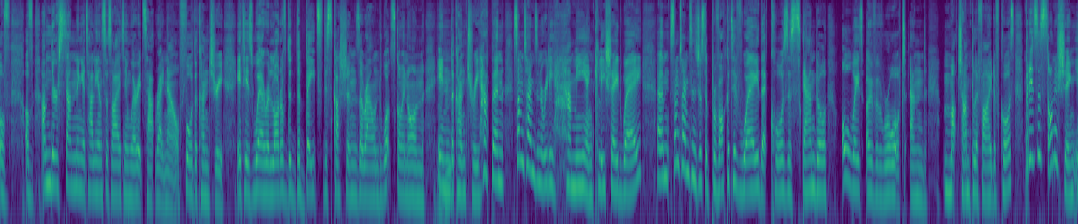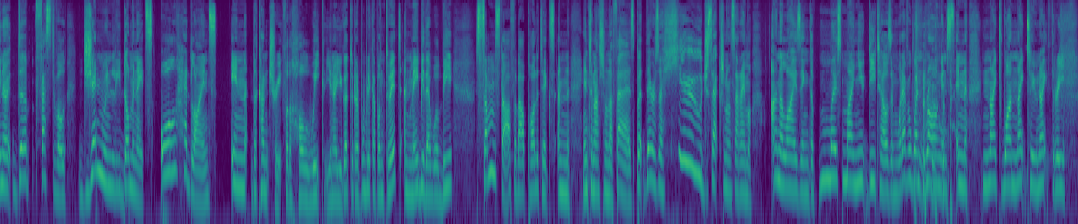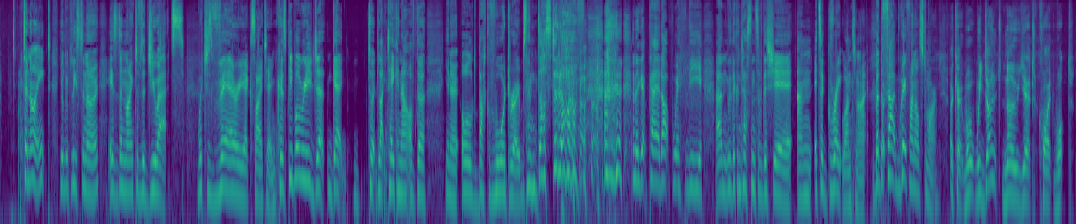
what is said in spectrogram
of of understanding Italian society and where it's at right now for the country. It is where a lot of the debates, discussions around what's going on in the country happen. Sometimes in a really hammy and cliched way. Um, sometimes in just a provocative way that causes scandal. Always overwrought and much amplified, of course. But it's astonishing. You know, the festival genuinely dominates all headlines in the country for the whole week. You know, you go to Repubblica.it and maybe there will be some stuff about politics and international affairs, but there's a huge section on Sanremo analyzing the most minute details and whatever went wrong in, in night one, night two, night three. Tonight, you'll be pleased to know, is the night of the duets, which is very exciting because people really just get to, like taken out of the, you know, old back of wardrobes and dusted off, and they get paired up with the um, with the contestants of this year, and it's a great one tonight. But the fa- great finals tomorrow. Okay, well, we don't know yet quite what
